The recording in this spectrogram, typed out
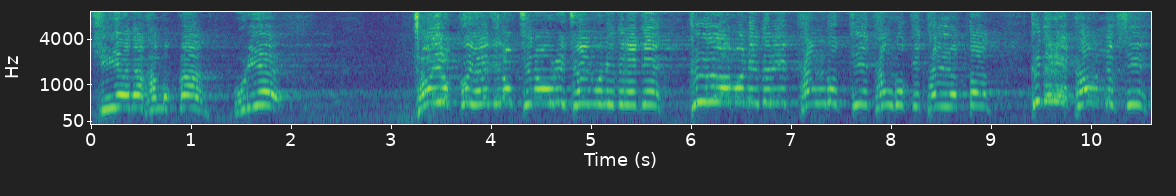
시위하다 감옥 간 우리의 정의롭고 열기 넘치는 우리 젊은이들에게 그 어머니들이 간곡히 간곡히 달렸던 그들의 가운 역시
